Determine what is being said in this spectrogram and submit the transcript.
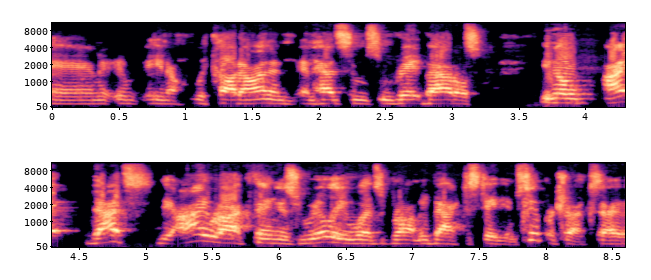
and it, you know, we caught on and, and had some some great battles. You know, I that's the IROC thing is really what's brought me back to Stadium Super Trucks. I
